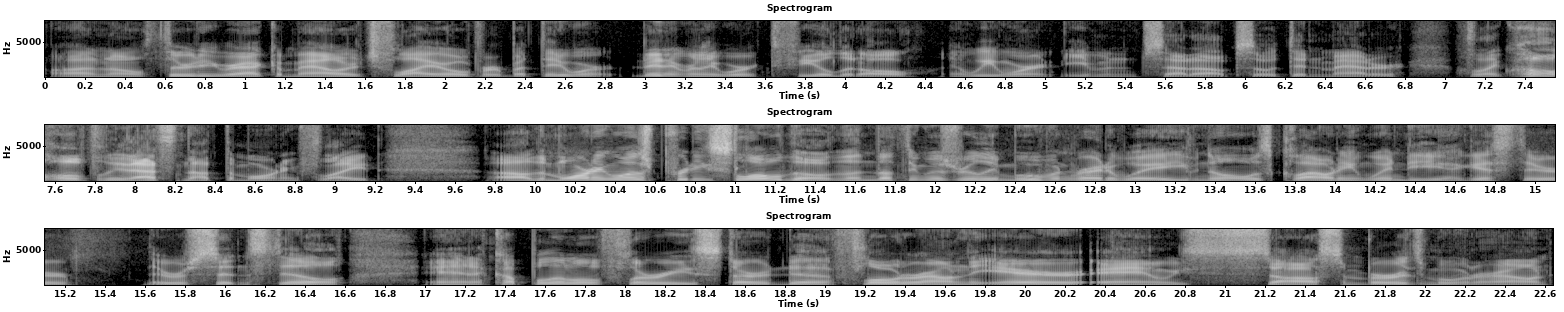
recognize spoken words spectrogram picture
I don't know, 30 rack of mallards fly over, but they weren't they didn't really work the field at all, and we weren't even set up, so it didn't matter. I was like, well, hopefully that's not the morning flight. Uh, the morning was pretty slow though. Nothing was really moving right away, even though it was cloudy and windy. I guess they're they were sitting still, and a couple little flurries started to float around in the air, and we saw some birds moving around.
